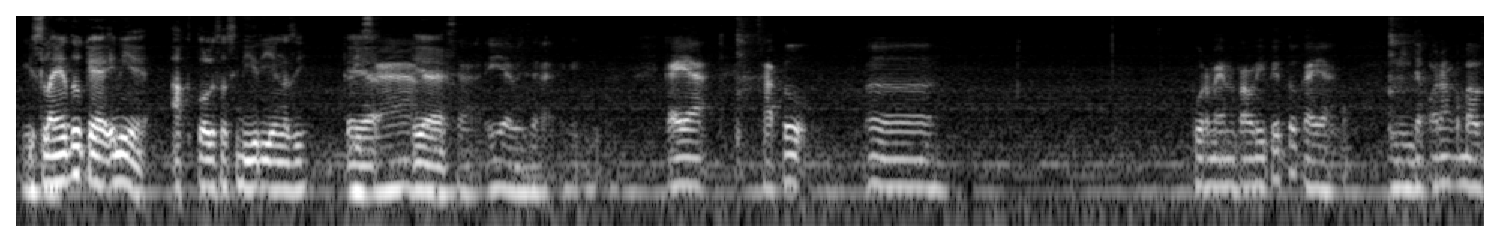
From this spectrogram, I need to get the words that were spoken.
Gitu. istilahnya tuh kayak ini ya aktualisasi diri ya nggak sih kayak bisa ya bisa iya bisa kayak gitu kayak satu eh poor mentality tuh kayak menginjak orang ke bawah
